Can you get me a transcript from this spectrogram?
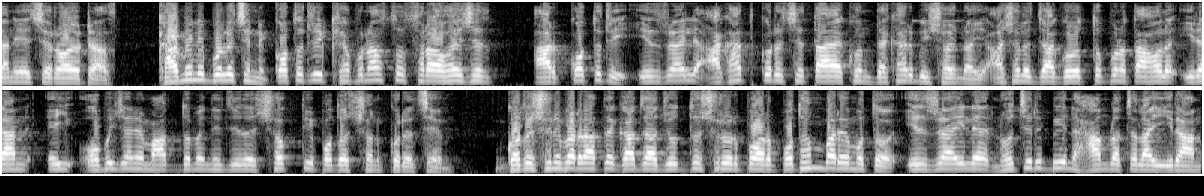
জানিয়েছে রয়টার্স। খামেনি বলেছেন, কতটি ক্ষেপণাস্ত্র ছড়া হয়েছে আর কতটি ইসরায়েলে আঘাত করেছে তা এখন দেখার বিষয় নয়। আসলে যা গুরুত্বপূর্ণ তা হলো ইরান এই অভিযানের মাধ্যমে নিজেদের শক্তি প্রদর্শন করেছে। গত শনিবার রাতে গাজা যুদ্ধ শুরুর পর প্রথমবারের মতো ইসরায়েলে নজিরবিহীন হামলা চালায় ইরান।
